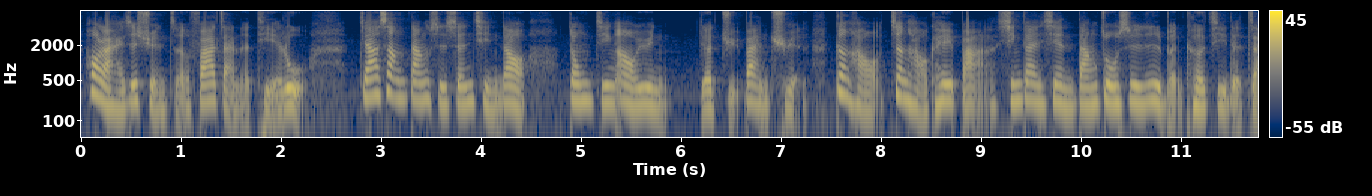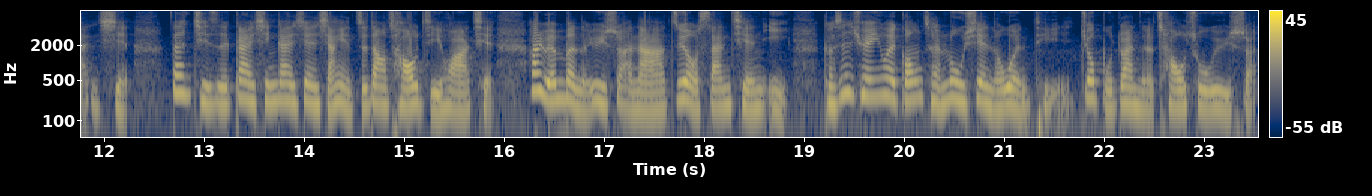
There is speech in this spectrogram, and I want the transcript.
后来还是选择发展了铁路，加上当时申请到东京奥运的举办权，更好正好可以把新干线当做是日本科技的展现。但其实盖新干线，想也知道超级花钱。它原本的预算呢只有三千亿，可是却因为工程路线的问题，就不断的超出预算。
